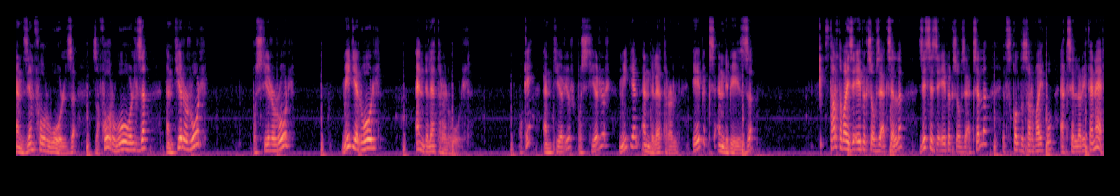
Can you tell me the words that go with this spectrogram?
and then four walls. The four walls, anterior wall, posterior wall, medial wall, and lateral wall. Okay, anterior, posterior, medial, and lateral, apex and base. Start by the apex of the axilla. This is the apex of the axilla. It's called the cervico-axillary canal.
